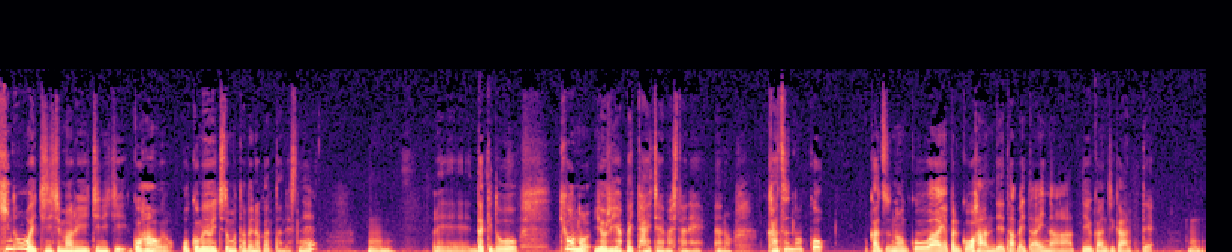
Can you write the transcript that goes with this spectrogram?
昨日は一日丸一日ご飯をお米を一度も食べなかったんですね。うん。えーだけど今日の夜やっぱり炊いちゃいましたね。あの数の子数の子はやっぱりご飯で食べたいなっていう感じがあって、うん、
